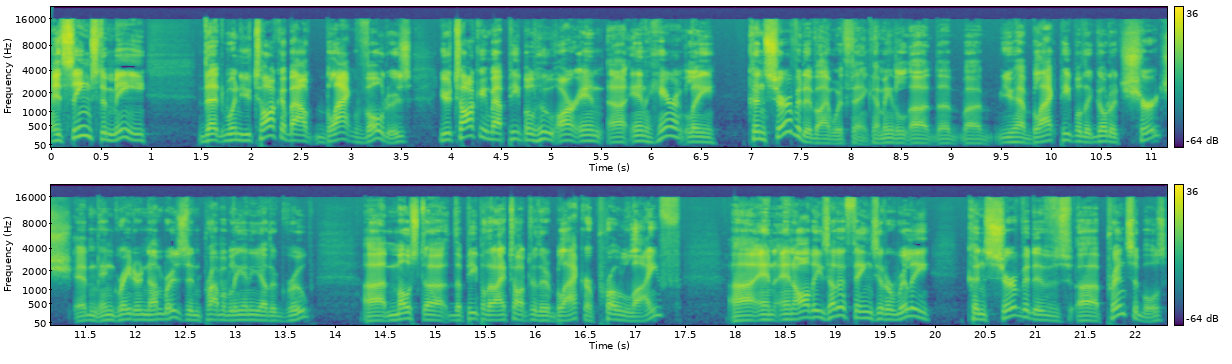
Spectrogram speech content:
it seems to me that when you talk about black voters, you're talking about people who are in uh, inherently conservative. I would think. I mean, uh, the uh, you have black people that go to church in, in greater numbers than probably any other group. Uh, most uh, the people that I talk to that are black are pro-life, uh, and and all these other things that are really conservative uh, principles.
